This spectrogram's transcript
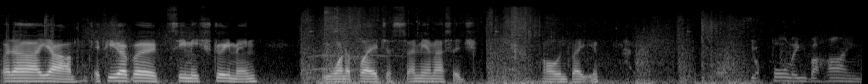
But uh, yeah, if you ever see me streaming, you want to play, just send me a message. I'll invite you. You're falling behind.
